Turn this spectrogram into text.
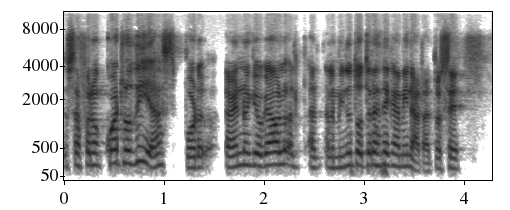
o sea, fueron cuatro días por habernos equivocado al, minuto tres de caminata. Entonces,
